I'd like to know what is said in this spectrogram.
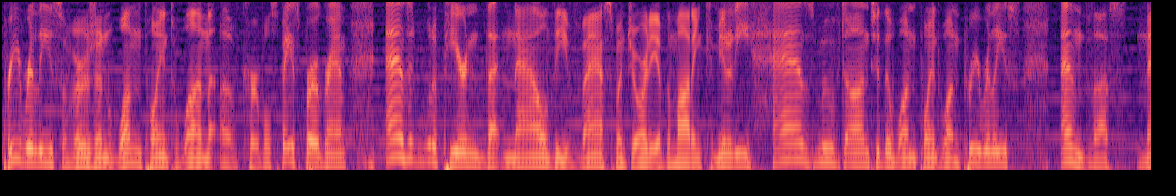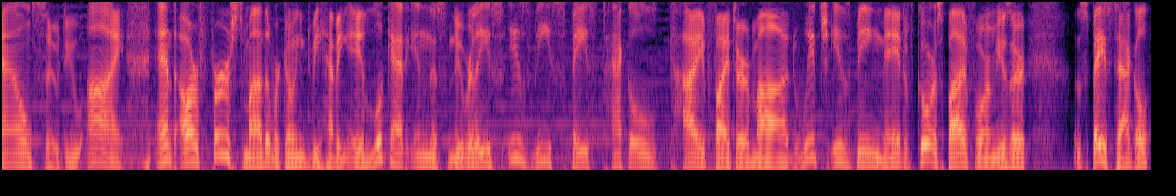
pre-release version 1.1 of Kerbal Space Program, as it would appear that now the vast majority of the modding community has moved on to the 1.1 pre-release, and thus now so do I. And our first mod that we're going to be having a look at in this new release is the Space Tackles K.I.E Fighter mod, which is being made, of course, course, by forum user Spacetackle,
